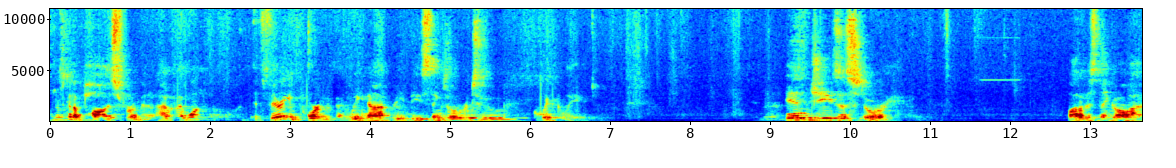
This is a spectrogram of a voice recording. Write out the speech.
I'm just going to pause for a minute. I, I, want, it's very important that we not read these things over too quickly. In Jesus' story, a lot of us think, oh, I,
